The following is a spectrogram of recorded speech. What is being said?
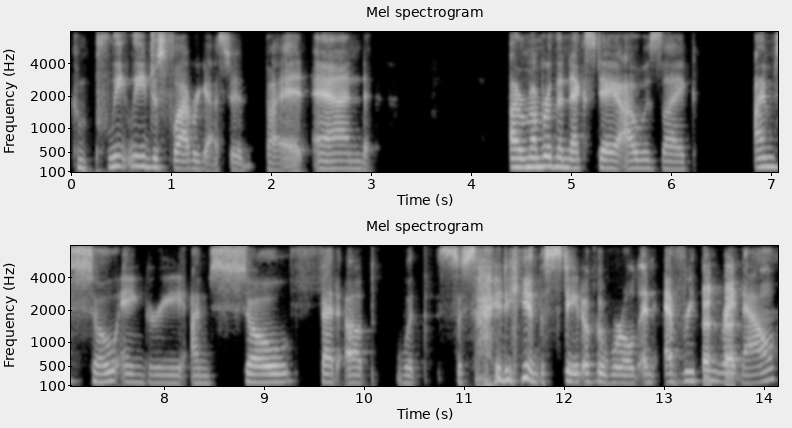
completely just flabbergasted by it. And I remember the next day, I was like, I'm so angry. I'm so fed up with society and the state of the world and everything right now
